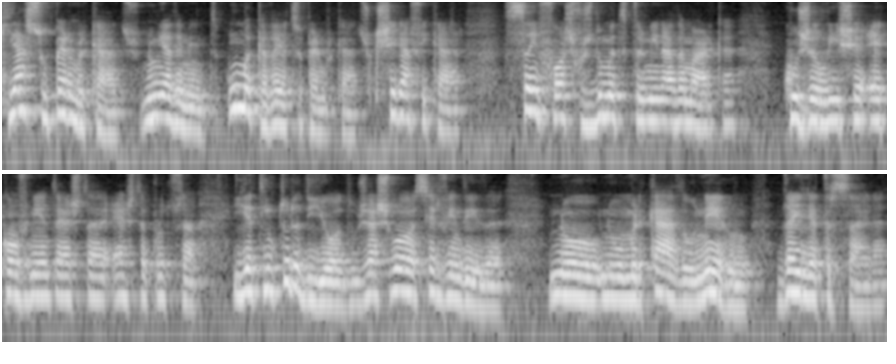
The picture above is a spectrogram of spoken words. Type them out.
que há supermercados, nomeadamente uma cadeia de supermercados, que chega a ficar sem fósforos de uma determinada marca cuja lixa é conveniente a esta, esta produção. E a tintura de iodo já chegou a ser vendida no, no mercado negro da Ilha Terceira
